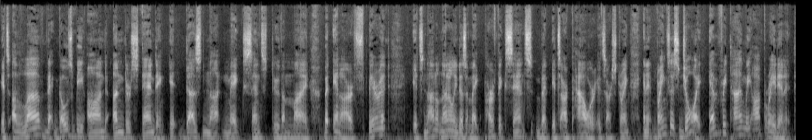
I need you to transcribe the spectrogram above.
it's a love that goes beyond understanding. It does not make sense to the mind, but in our spirit, it's not not only does it make perfect sense, but it's our power, it's our strength, and it brings us joy every time we operate in it.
